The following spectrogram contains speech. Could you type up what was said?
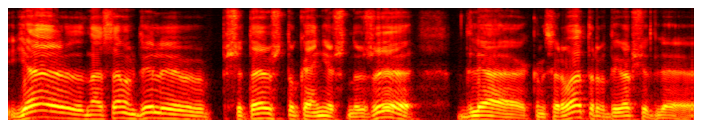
я на самом деле считаю, что, конечно же, для консерваторов, да и вообще для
